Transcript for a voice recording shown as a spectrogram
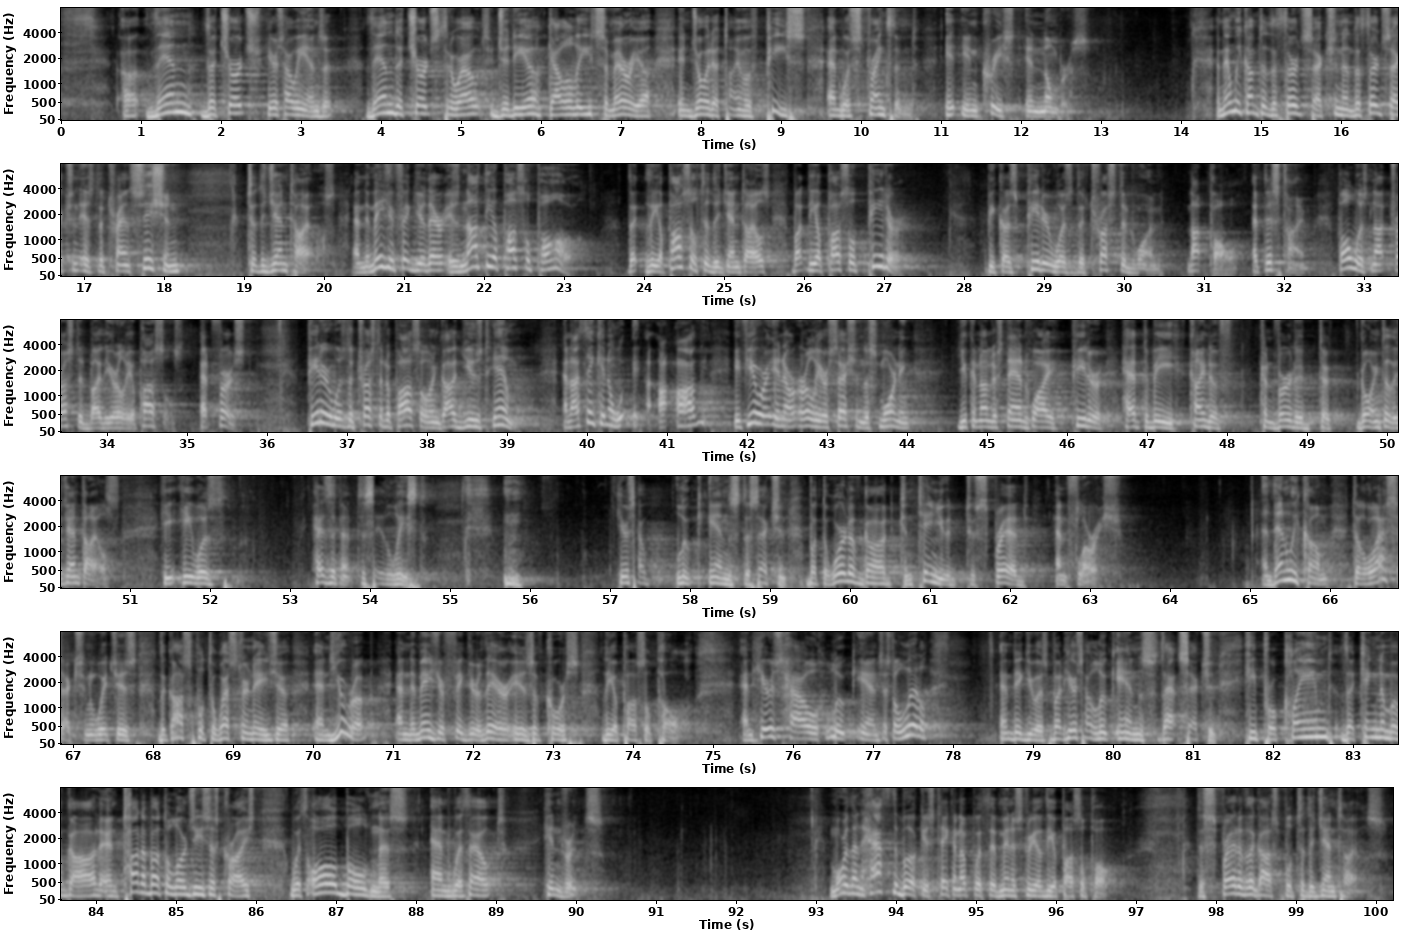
Uh, then the church, here's how he ends it then the church throughout Judea, Galilee, Samaria enjoyed a time of peace and was strengthened. It increased in numbers. And then we come to the third section, and the third section is the transition to the Gentiles. And the major figure there is not the Apostle Paul, the, the apostle to the Gentiles, but the Apostle Peter, because Peter was the trusted one, not Paul, at this time. Paul was not trusted by the early apostles at first. Peter was the trusted apostle, and God used him. And I think, in a, if you were in our earlier session this morning, you can understand why Peter had to be kind of converted to going to the Gentiles. He, he was hesitant, to say the least. Here's how Luke ends the section. But the word of God continued to spread and flourish. And then we come to the last section, which is the gospel to Western Asia and Europe. And the major figure there is, of course, the Apostle Paul. And here's how Luke ends, just a little ambiguous, but here's how Luke ends that section. He proclaimed the kingdom of God and taught about the Lord Jesus Christ with all boldness and without hindrance. More than half the book is taken up with the ministry of the Apostle Paul, the spread of the gospel to the Gentiles.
